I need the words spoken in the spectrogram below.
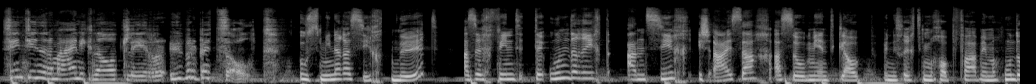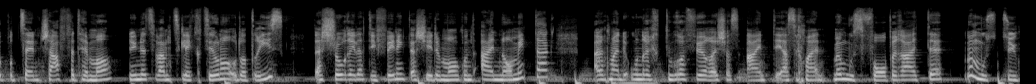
Sind deiner Meinung nach die Lehrer überbezahlt? Aus meiner Sicht nicht. Also ich finde, der Unterricht an sich ist eine Sache. Also wir haben, glaube wenn ich es richtig im Kopf habe, wenn wir 100% arbeiten, haben wir 29 Lektionen oder 30. Das ist schon relativ wenig, das ist jeden Morgen und ein Nachmittag. Aber ich meine, den Unterricht durchführen ist das eine. Also ich meine, man muss vorbereiten, man muss Zeug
